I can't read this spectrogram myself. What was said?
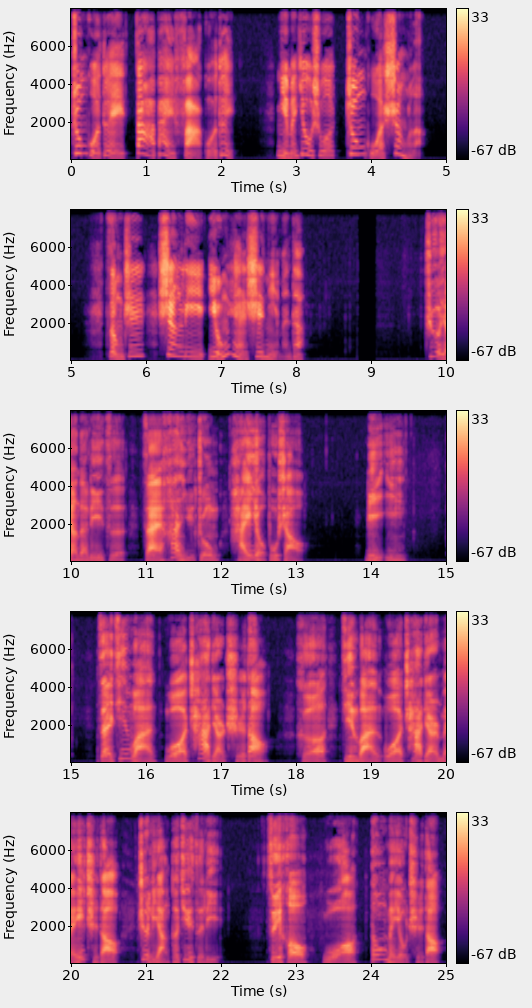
中国队大败法国队，你们又说中国胜了。总之，胜利永远是你们的。这样的例子在汉语中还有不少。例一，在今晚我差点迟到和今晚我差点没迟到这两个句子里，最后我都没有迟到。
